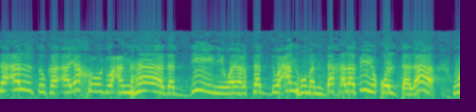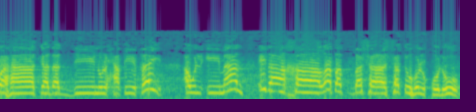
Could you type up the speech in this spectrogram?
سألتك أيخرج عن هذا الدين ويرتد عنه من دخل فيه؟ قلت لا. وهكذا الدين الحقيقي. أو الإيمان إذا خالطت بشاشته القلوب.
